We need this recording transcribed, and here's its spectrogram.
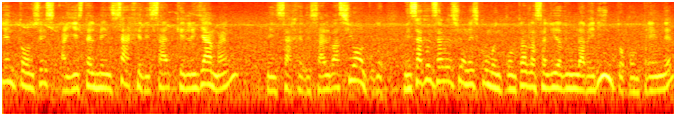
Y entonces ahí está el mensaje de sal que le llaman mensaje de salvación. Porque mensaje de salvación es como encontrar la salida de un laberinto, ¿comprenden?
